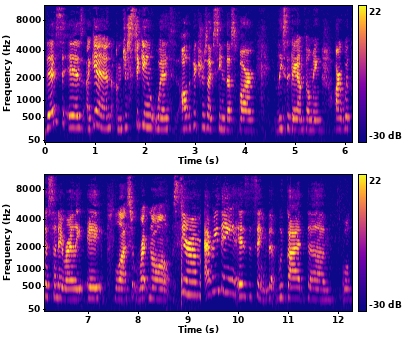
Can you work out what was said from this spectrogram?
this is, again, I'm just sticking with all the pictures I've seen thus far the day I'm filming, are with the Sunday Riley A Plus Retinol Serum. Everything is the same. That We've got the, well,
